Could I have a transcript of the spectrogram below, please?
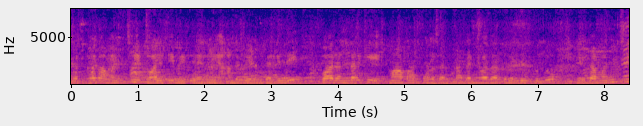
చక్కగా మంచి క్వాలిటీ మెటీరియల్ని అందజేయడం జరిగింది. వారందరికీ మా పాఠశాల తరఫున ధన్యవాదాలు తెలియజేసుకుంటూ ఇంత మంచి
